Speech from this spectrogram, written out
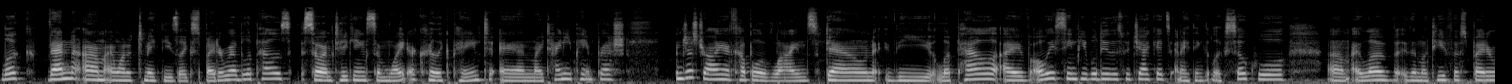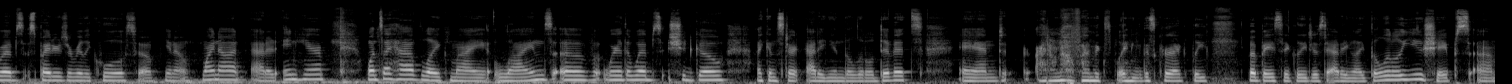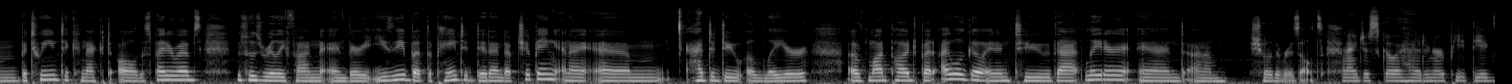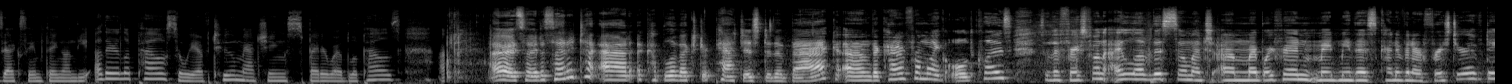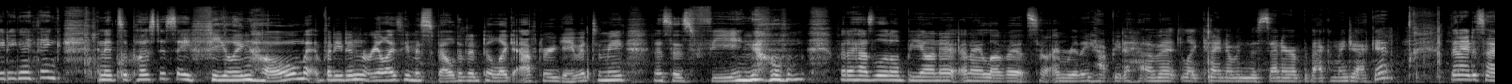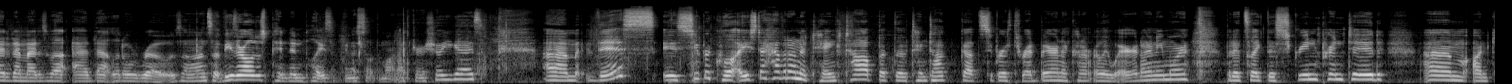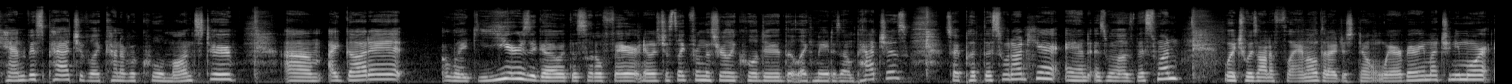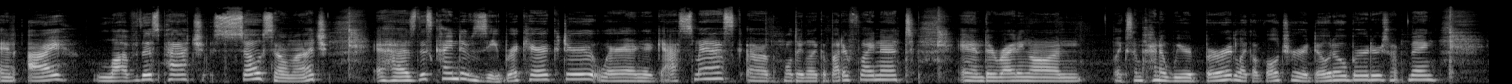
look. Then um, I wanted to make these like spiderweb lapels, so I'm taking some white acrylic paint and my tiny paintbrush I'm just drawing a couple of lines down the lapel. I've always seen people do this with jackets, and I think it looks so cool. Um, I love the motif of spider webs. Spiders are really cool, so you know, why not add it in here? Once I have like my lines of where the webs should go, I can start adding in the little divots. And I don't know if I'm explaining this correctly, but basically just adding like the little U shapes um, between to connect all the spider webs. This was really fun and very easy, but the paint did end up chipping, and I um, had to do a layer of Mod Podge, but I will go into that later and um, show the results. And I just go ahead and repeat the exact same thing on the other lapel. So we have two matching spiderweb lapels. Alright, so I decided to add a couple of extra patches to the back. Um, they're kind of from like old clothes. So the first one, I love this so much. Um, my boyfriend made me this kind of in our first year of dating, I think. And it's supposed to say feeling home, but he didn't realize he misspelled it until like after he gave it to me. And it says feeing home, but it has a little bee on it and I love it. So I'm really happy to have it like kind of in the center of the back of my jacket. Then I decided I might as well add that little rose on. So these are all just pinned in place. I'm gonna sew them on after I show you guys. Um, this is super cool. I used to have it on a tank top, but the tank top got super threadbare and I couldn't really wear it anymore. But it's like this screen printed um, on canvas patch of like kind of a cool monster. Um, I got it like years ago at this little fair and it was just like from this really cool dude that like made his own patches so I put this one on here and as well as this one which was on a flannel that I just don't wear very much anymore and I love this patch so, so much. It has this kind of zebra character wearing a gas mask, uh, holding like a butterfly net, and they're riding on like some kind of weird bird, like a vulture or a dodo bird or something.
